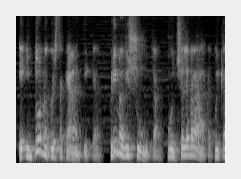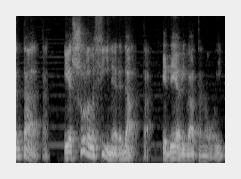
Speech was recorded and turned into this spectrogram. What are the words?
E intorno a questa cantica, prima vissuta, poi celebrata, poi cantata, e solo alla fine redatta ed è arrivata a noi,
